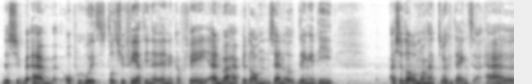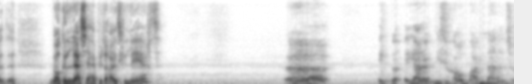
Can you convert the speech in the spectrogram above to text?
Dus je hebt opgegroeid tot je veertiende in een café. En waar heb je dan, zijn er dingen die, als je dan nog aan terugdenkt, hè, de- welke lessen heb je eruit geleerd? Eh, ik, ben- ja, dat ik niet zo gauw bang ben en zo.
